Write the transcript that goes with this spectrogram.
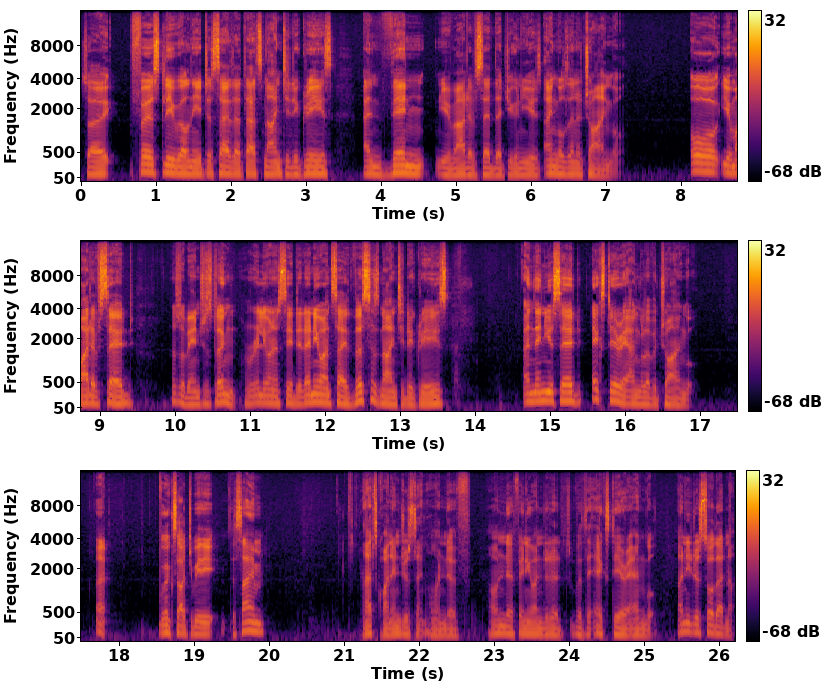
So firstly, we'll need to say that that's 90 degrees. And then you might have said that you're going to use angles in a triangle. Or you might have said, this will be interesting. I really want to see, did anyone say this is 90 degrees? And then you said exterior angle of a triangle. That works out to be the same. That's quite interesting. I wonder if I wonder if anyone did it with the exterior angle. I need to saw that now.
